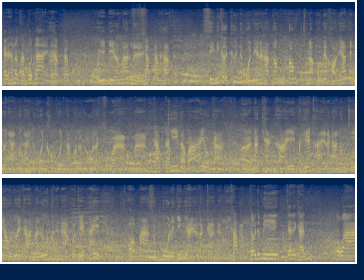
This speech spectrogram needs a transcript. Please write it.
การแข่งขันแบบสากลได้นะครับครับโอ้ยินดีมากๆเลยครับครับ นะครับ สิ่งที่เกิดขึ้นทั้งหมดเนี่ยนะครับต้องต้องสำหรับผมเนี่ยขออนุญาตเป็นตัวแทนคนไทยทุกคนขอบคุณทางปตทและโความากๆครับครับ ที่แบบว่าให้โอกาสเอ่อนักแข่งไทยประเทศไทยและการท่องเที่ยวด้วยการมาร่วมพัฒนาโปรเจกต์ให้ออกมาสมบูรณ์และยิ่งใหญ่อลังการแบบนี้ครับครับเราจะมีการแข่งขัน OR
